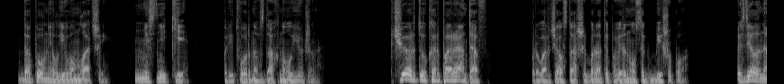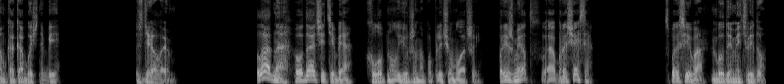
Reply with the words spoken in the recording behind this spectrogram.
— дополнил его младший мясники», — притворно вздохнул Юджин. «К черту корпорантов!» — проворчал старший брат и повернулся к Бишопу. «Сделай нам, как обычно, Би». «Сделаем». «Ладно, удачи тебе», — хлопнул Юджина по плечу младший. «Прижмёт, обращайся». «Спасибо, буду иметь в виду».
